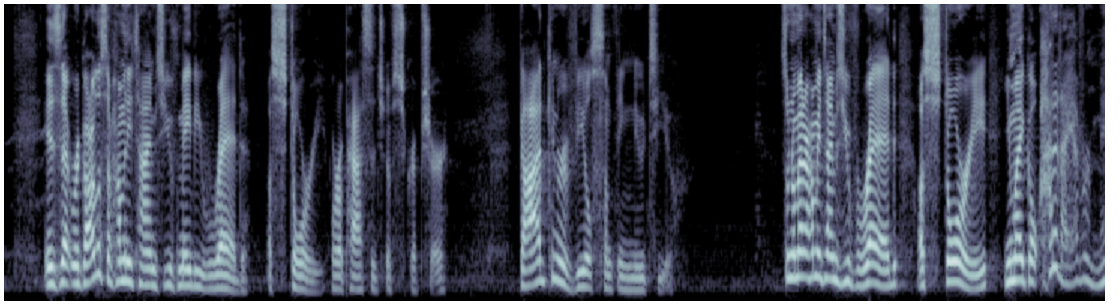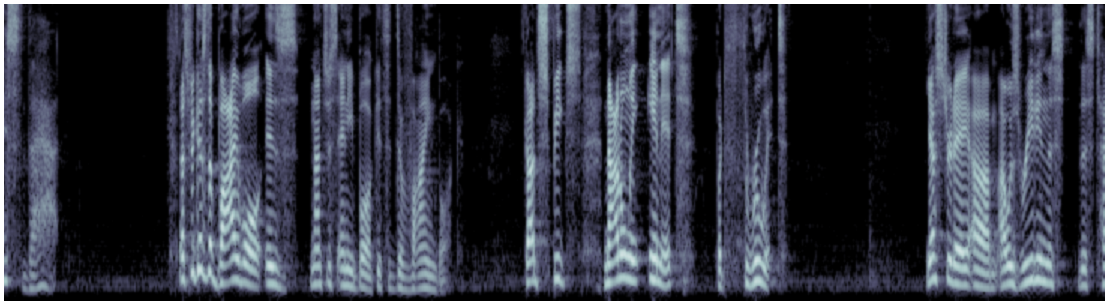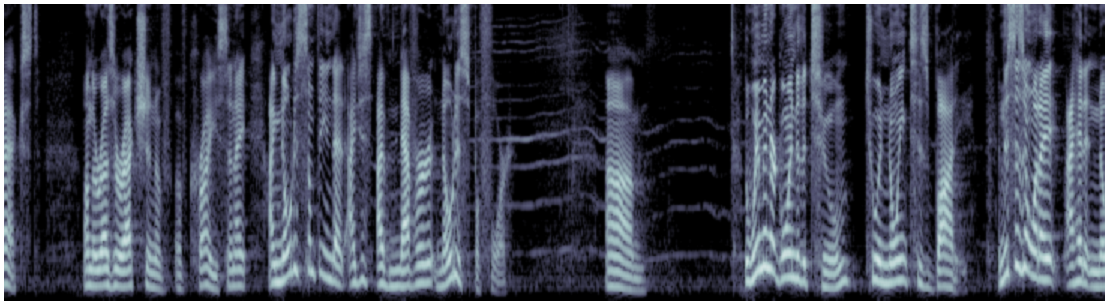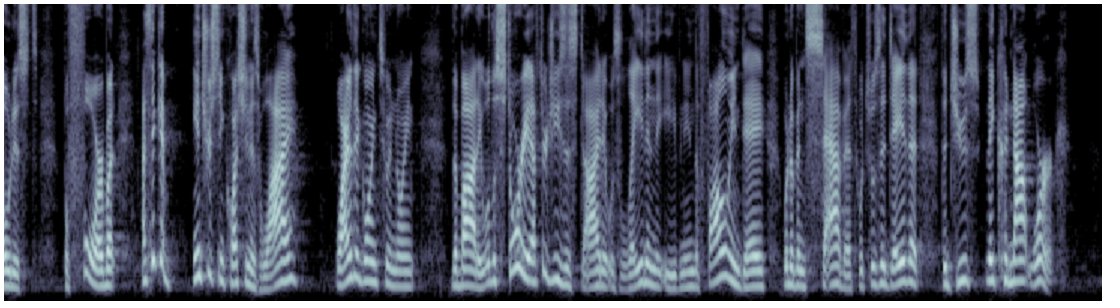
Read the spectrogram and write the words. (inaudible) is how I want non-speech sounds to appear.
is that regardless of how many times you've maybe read a story or a passage of Scripture, God can reveal something new to you. So, no matter how many times you've read a story, you might go, How did I ever miss that? That's because the Bible is not just any book, it's a divine book. God speaks not only in it, but through it. Yesterday, um, I was reading this, this text on the resurrection of, of Christ, and I, I noticed something that I just, I've never noticed before. Um, the women are going to the tomb to anoint his body. And this isn't what I, I hadn't noticed before, but I think an interesting question is why? Why are they going to anoint the body. Well, the story after Jesus died, it was late in the evening. The following day would have been Sabbath, which was a day that the Jews they could not work.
